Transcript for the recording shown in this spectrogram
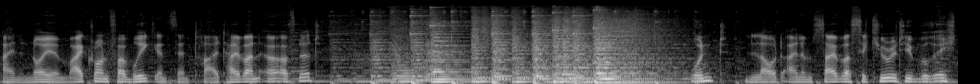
Eine neue Micron-Fabrik in Zentral-Taiwan eröffnet. Und laut einem Cybersecurity-Bericht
